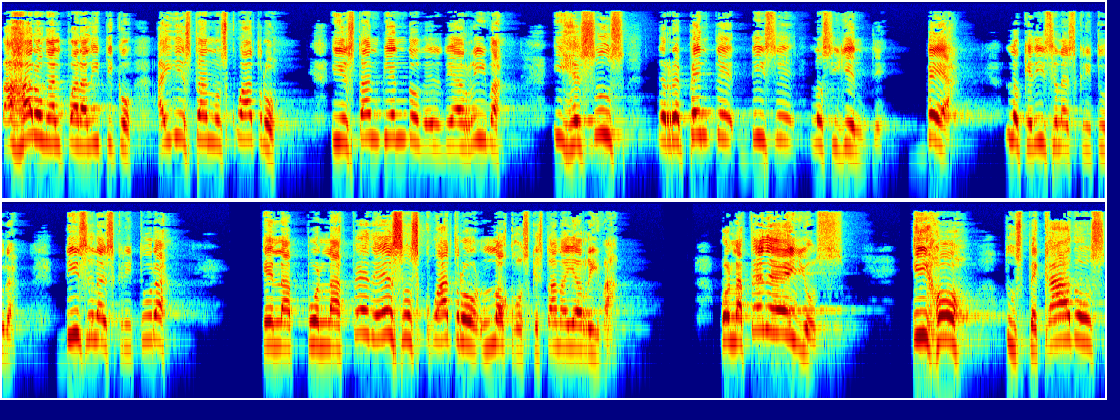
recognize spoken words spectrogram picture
bajaron al paralítico, ahí están los cuatro y están viendo desde arriba. Y Jesús de repente dice lo siguiente. Vea lo que dice la escritura. Dice la escritura que la, por la fe de esos cuatro locos que están ahí arriba, por la fe de ellos, hijo, tus pecados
